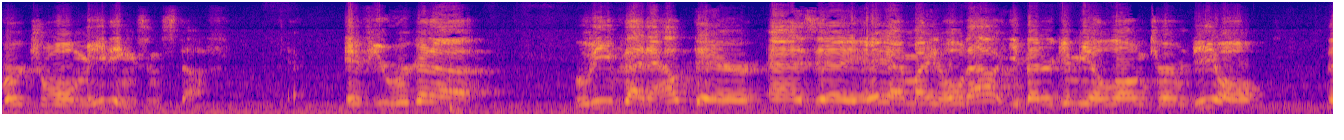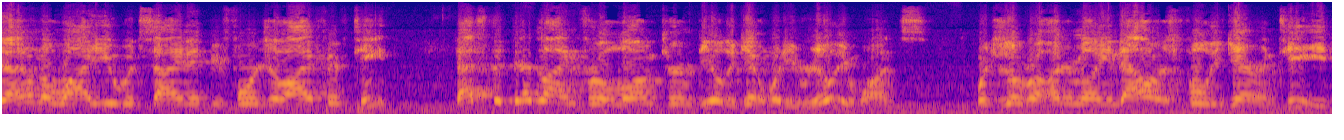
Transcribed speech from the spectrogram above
virtual meetings and stuff. If you were going to leave that out there as a, hey, I might hold out, you better give me a long term deal, then I don't know why you would sign it before July 15th. That's the deadline for a long term deal to get what he really wants, which is over $100 million fully guaranteed.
